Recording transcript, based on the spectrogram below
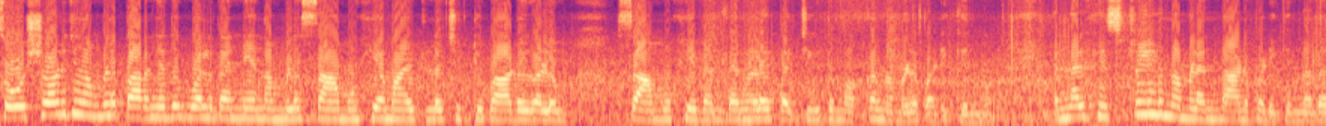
സോഷ്യോളജി നമ്മൾ പറഞ്ഞതുപോലെ തന്നെ നമ്മൾ സാമൂഹ്യമായിട്ടുള്ള ചുറ്റുപാടുകളും സാമൂഹ്യ ബന്ധങ്ങളെ പറ്റിയിട്ടും ഒക്കെ നമ്മൾ പഠിക്കുന്നു. എന്നാൽ ഹിസ്റ്ററിയിൽ നമ്മൾ എന്താണ് പഠിക്കുന്നത്?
